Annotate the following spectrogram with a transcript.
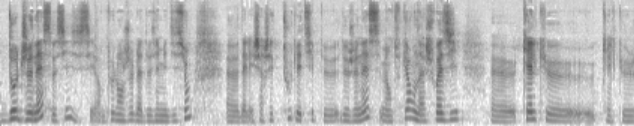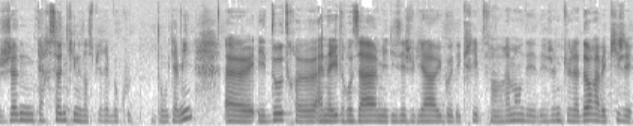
d'autres jeunesses aussi. C'est un peu l'enjeu de la deuxième édition, euh, d'aller chercher tous les types de, jeunesse. Mais en tout cas, on a choisi euh, quelques, quelques jeunes personnes qui nous inspiraient beaucoup, dont Camille, euh, et d'autres, euh, Anaïd Rosa, Mélisée Julia, Hugo Décrypte, enfin vraiment des, jeunes que j'adore, avec qui j'ai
